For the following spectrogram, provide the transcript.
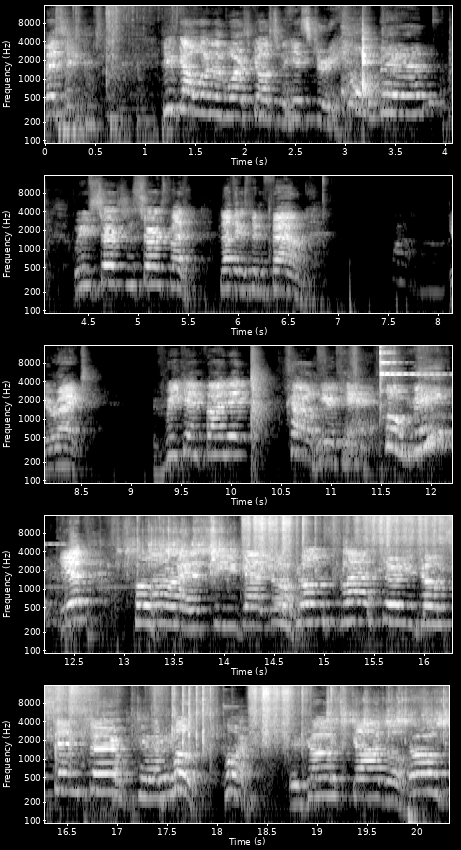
Listen, you've got one of the worst ghosts in history. Oh man. We've searched and searched, but nothing's been found. You're right. If we can't find it, Carl here can. Oh me? Yep. Oh. All right, let's see. You got your oh. ghost blaster, your ghost sensor, Okay. your post, torch, your ghost goggles. Oh,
